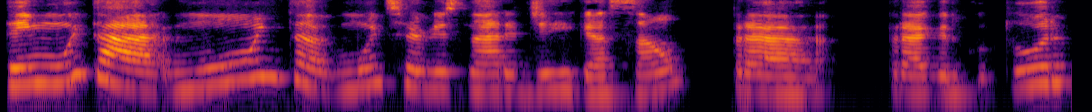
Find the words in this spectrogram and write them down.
tem muita, muita, muito serviço na área de irrigação para a agricultura.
